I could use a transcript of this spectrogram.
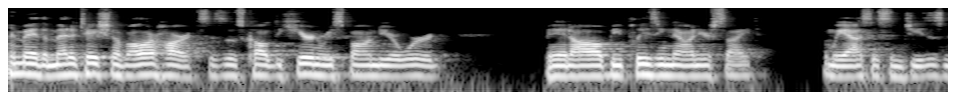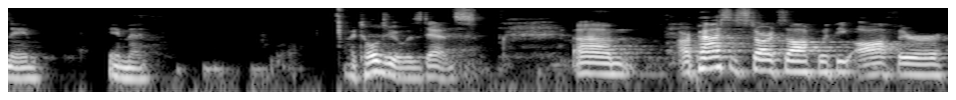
and may the meditation of all our hearts as those called to hear and respond to your word, may it all be pleasing now in your sight. And we ask this in Jesus' name. Amen. I told you it was dense. Um, our passage starts off with the author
